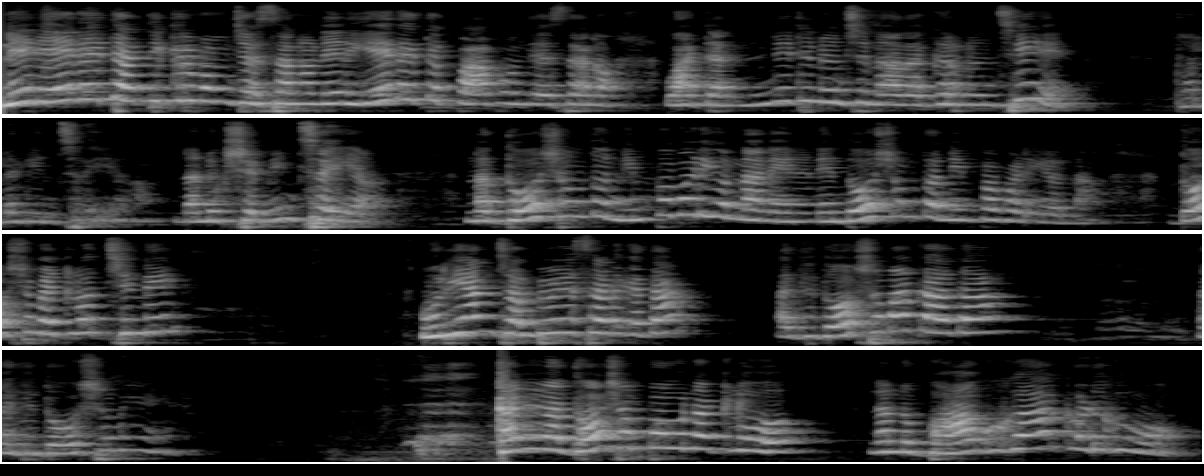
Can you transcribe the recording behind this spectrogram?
నేను ఏదైతే అతిక్రమం చేశానో నేను ఏదైతే పాపం చేశానో వాటన్నిటి నుంచి నా దగ్గర నుంచి తొలగించయ్యా. నన్ను క్షమించయ్యా. నా దోషంతో నింపబడి ఉన్నా నేను. నేను దోషంతో నింపబడి ఉన్నా. దోషం ఎట్లా వచ్చింది ఉరియాన్ని చంపివేశాడు కదా. అది దోషమా కాదా? అది దోషమే. కానీ నా దోషం పోగునట్లు నన్ను బాగుగా కడుగుము.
